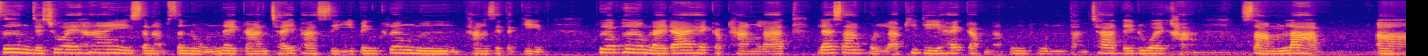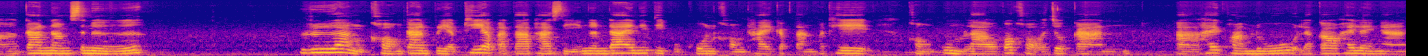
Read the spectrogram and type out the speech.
ซึ่งจะช่วยให้สนับสนุนในการใช้ภาษีเป็นเครื่องมือทางเศรษฐกิจ เพื่อเพิ่มรายได้ให้กับทางรัฐ และสร้างผลลัพธ์ที่ดีให้กับนักลงทุนต่างชาติได้ด้วยค่ะสำหรับการนำเสนอ เรื่องของการเปรียบเทียบอัตราภาษีเงินได้นิติบุคคลของไทยกับต่างประเทศ ของกลุ่มเราก็ขอจบการให้ความรู้และก็ให้รายงาน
